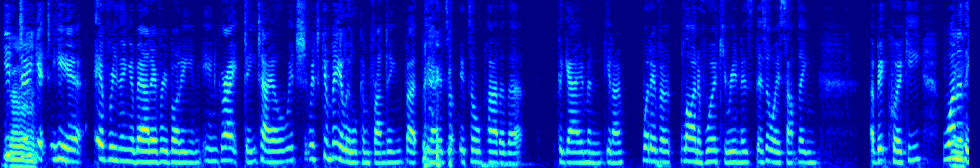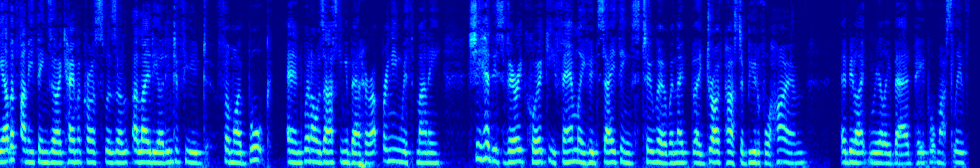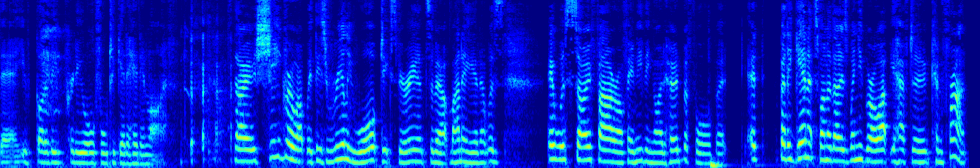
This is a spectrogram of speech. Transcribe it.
you do get to hear everything about everybody in, in great detail, which which can be a little confronting, but you know, it's it's all part of the the game and, you know, whatever line of work you're in, there's there's always something a bit quirky. One of mm. the other funny things that I came across was a, a lady I'd interviewed for my book, and when I was asking about her upbringing with money, she had this very quirky family who'd say things to her when they they drove past a beautiful home. They'd be like, "Really bad people must live there. You've got to be pretty awful to get ahead in life." so she grew up with this really warped experience about money, and it was it was so far off anything I'd heard before. But it, but again, it's one of those when you grow up, you have to confront.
